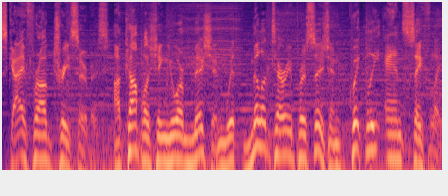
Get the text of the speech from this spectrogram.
Skyfrog Tree Service, accomplishing your mission with military precision, quickly and safely.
